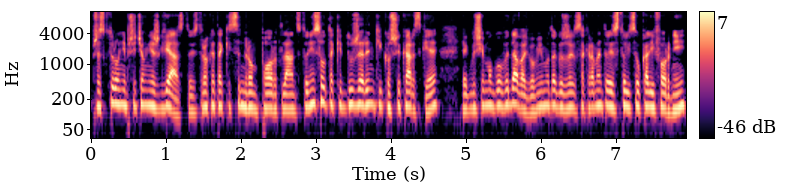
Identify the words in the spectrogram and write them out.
przez którą nie przyciągniesz gwiazd. To jest trochę taki syndrom Portland. To nie są takie duże rynki koszykarskie, jakby się mogło wydawać, bo mimo tego, że Sacramento jest stolicą Kalifornii,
